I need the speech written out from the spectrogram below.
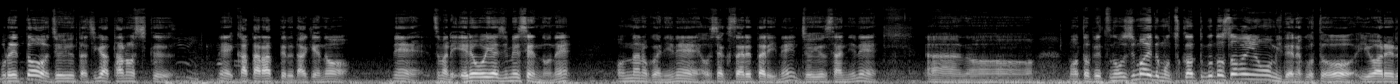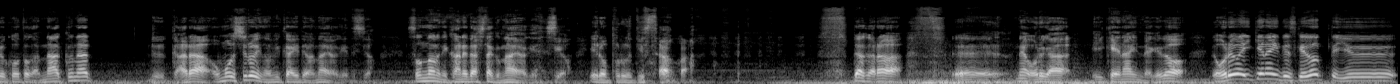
俺と女優たちが楽しく、ね、語らってるだけの、ね、つまりエロ親父目線のね、女の子にね、お酌されたりね、女優さんにね、あのー、また別のおしまいでも使ってくださいよ、みたいなことを言われることがなくなるから、面白い飲み会ではないわけですよ。そんなのに金出したくないわけですよ。エロプロデューサーは。だから、えー、ね、俺がいけないんだけど、俺はいけないんですけどっていう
